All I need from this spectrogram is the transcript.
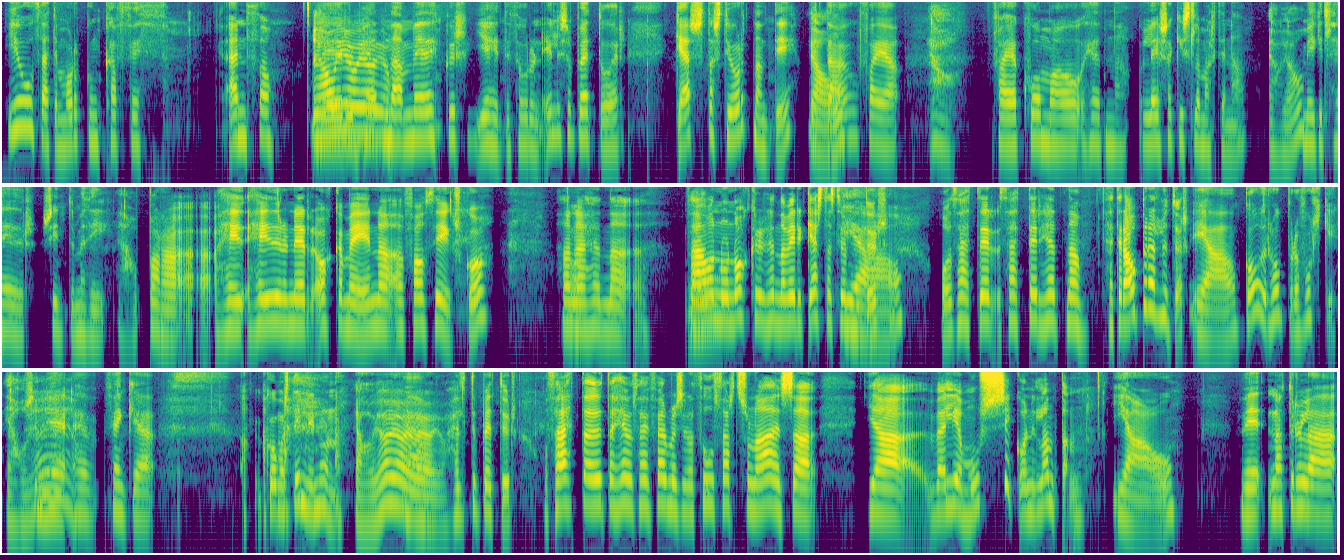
Jú, þetta er morgunkaffið. Ennþá. Já, Við já, erum já, já. hérna með ykkur. Ég heiti Þórun Elisabeth og er gestastjórnandi í Já. dag og fæ að, Já, fæ að koma og, hérna, leysa gíslamartina. já, já. Mikill heiður síndur með því. Já, bara hei, heiðurinn er okkar megin að, að fá þig, sko. Þannig að hérna, það hafa nú nokkur hérna verið gestastjórnundur Já, og þetta er, þetta er hérna, þetta er ábyrðar hlutverk. já, góður hópur af fólki Já, já, sem já, ég já. hef fengið að komast inn í núna. Já, já, já, já, Já. já, heldur betur. Og þetta auðvitað hefur það í fer með sér að þú þart svona aðeins að, já, velja músík onni landan. Já, Við náttúrulega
